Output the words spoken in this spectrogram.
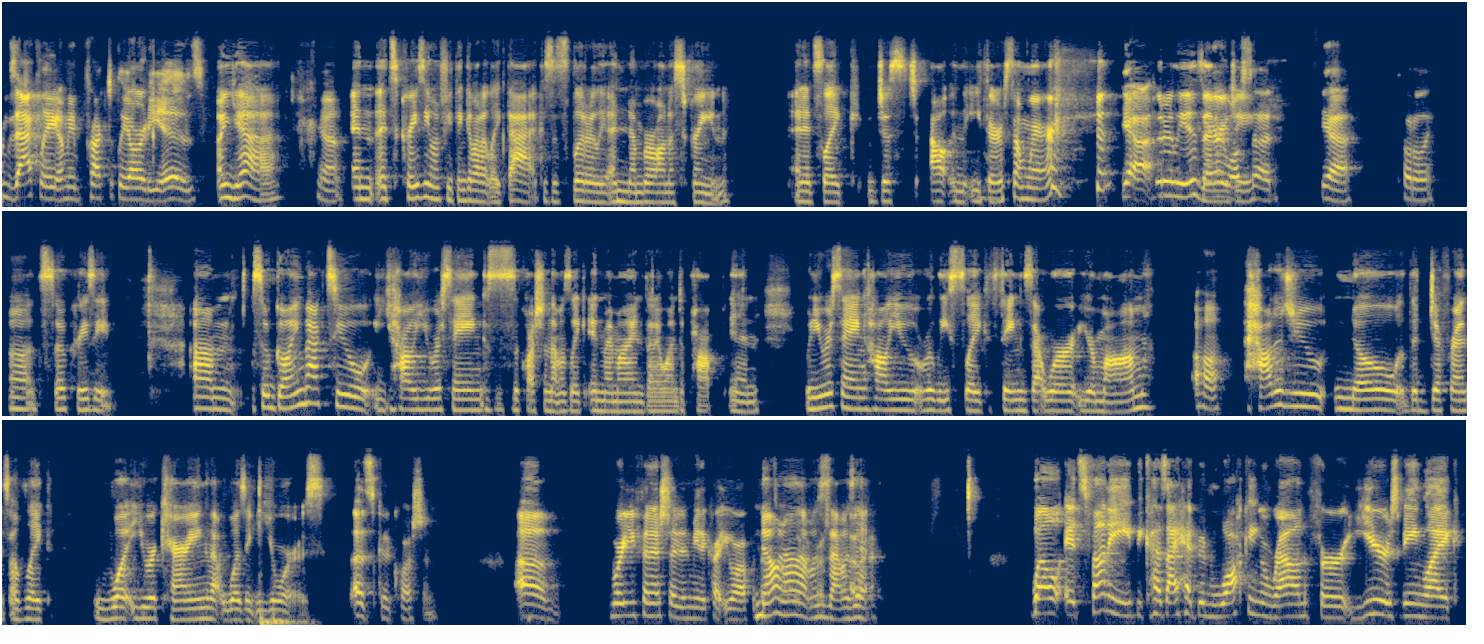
Exactly. I mean, practically already is. Uh, yeah. Yeah. And it's crazy if you think about it like that, because it's literally a number on a screen. And it's like just out in the ether somewhere. Yeah. literally is Very well said. Yeah. Totally. Oh, it's so crazy. Um, so going back to how you were saying, because this is a question that was like in my mind that I wanted to pop in. When you were saying how you released like things that were your mom, Uh huh. how did you know the difference of like what you were carrying that wasn't yours? That's a good question. Um, were you finished? I didn't mean to cut you off. No, no, that was- that was it. Well, it's funny because I had been walking around for years being like,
